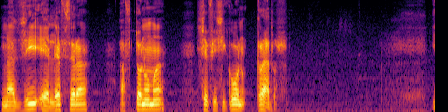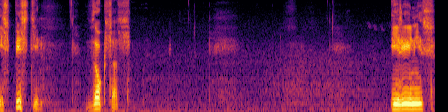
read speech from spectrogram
να ζει ελεύθερα, αυτόνομα σε φυσικό κράτος. Εις πίστην δόξας ειρήνης,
